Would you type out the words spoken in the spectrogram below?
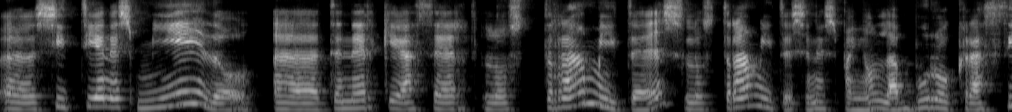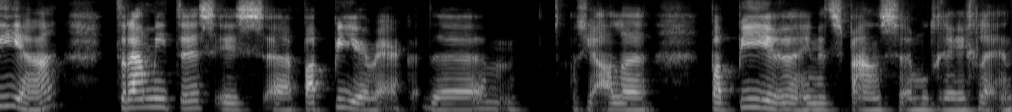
eh, si tienes miedo a tener que hacer los trámites, los trámites en español, la burocracia, trámites is papierwerk. De, mm, als je alle papieren in het Spaans moet regelen en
